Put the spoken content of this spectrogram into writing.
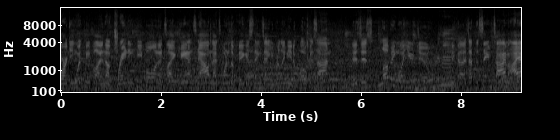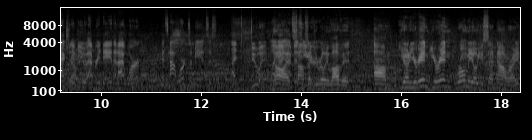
working with people. I love training people, and it's like hands down, that's one of the biggest things that you really need to focus on is just loving what you do. Mm-hmm. Because at the same time, I actually Yeah. view every day that I work, it's not work to me. It's just I do it. Like, no, I, it I'm just sounds like you really love it. Um, you know, you're in you're in Romeo. You said now, right?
